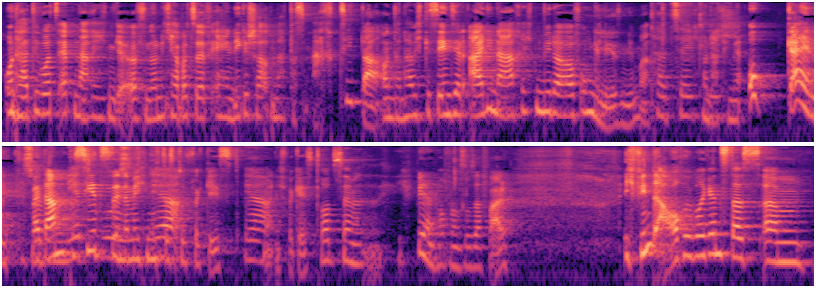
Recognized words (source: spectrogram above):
und hat die WhatsApp-Nachrichten geöffnet. Und ich habe halt so auf ihr Handy geschaut und dachte, was macht sie da? Und dann habe ich gesehen, sie hat all die Nachrichten wieder auf ungelesen gemacht. Tatsächlich. Und dachte ich mir, oh, geil. Das Weil dann passiert es dir nämlich nicht, Ja. dass du vergisst. Ja. Ich, meine, ich vergesse trotzdem. Also Ich bin ein hoffnungsloser Fall. Ich finde auch übrigens, dass, ähm,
